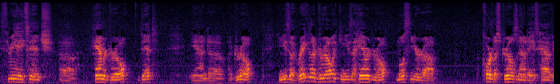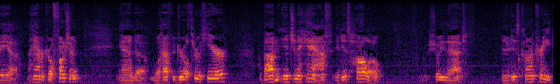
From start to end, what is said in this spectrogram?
3 8 inch uh, hammer drill bit and uh, a drill. You can use a regular drill, you can use a hammer drill. Most of your uh, cordless drills nowadays have a, uh, a, hammer drill function and uh, we'll have to drill through here about an inch and a half. It is hollow. I'll show you that. And it is concrete.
